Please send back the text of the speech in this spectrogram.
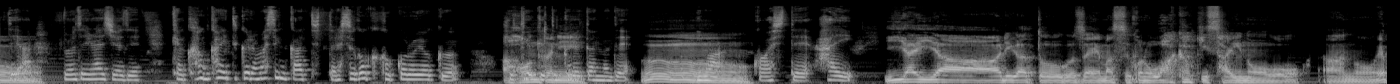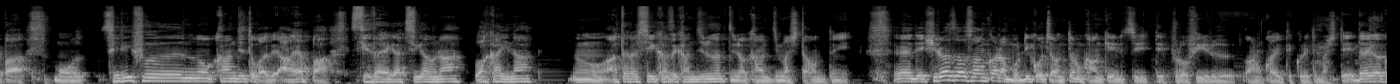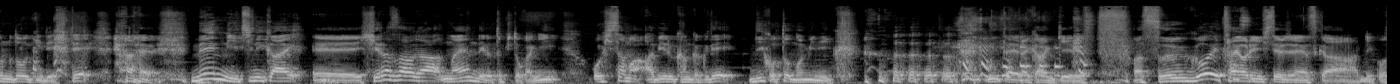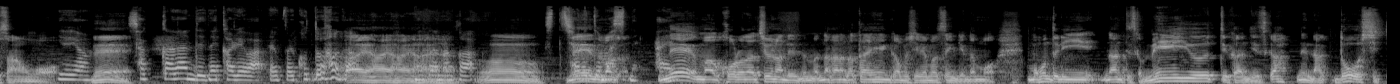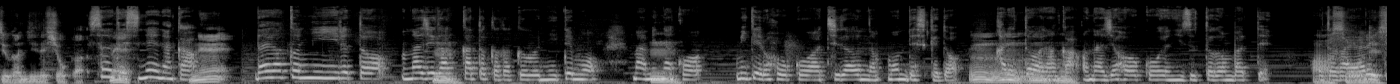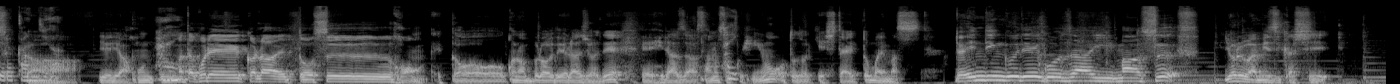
ブロディラジオで脚本書いてくれませんかって言ったらすごく快くあ引き受けてくれたので、うんうんうん今こうして、はい。いやいや、ありがとうございます。この若き才能を。あの、やっぱもうセリフの感じとかで、あ、やっぱ世代が違うな、若いな。うん、新しい風感じるなっていうのは感じました、本当に。えーで、平沢さんからもリコちゃんとの関係についてプロフィール、あの、書いてくれてまして、大学の同期でして、はい。年に1、2回、えー平沢が悩んでる時とかに、お日様浴びる感覚でリコと飲みに行く。みたいな関係です。あすごい頼りにしてるじゃないですか、リコさんを。いやいやねえ。作家なんでね、彼は。やっぱり言葉が。はいはいはいはい。なかなかうん。てますねまあはいねまあコロナ中なんで、まあなかなか大変かもしれませんけども、もう本当に、なんていうんですか、盟友っていう感じですか？ね、な同志っていう感じでしょうか？そうですね、なんか、ね。大学にいると同じ学科とか学部にいても、まあみんなこう、見てる方向は違うなもんですけど、うんうんうんうん彼とはなんか同じ方向にずっと頑張って、おあ互い歩いてる感じが。いやいや、本当に。はいまたこれから、えっと、数本、えっと、このブローデーラジオで、えー平沢さんの作品をお届けしたいと思います。じゃあエンディングでございます。夜は短し、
